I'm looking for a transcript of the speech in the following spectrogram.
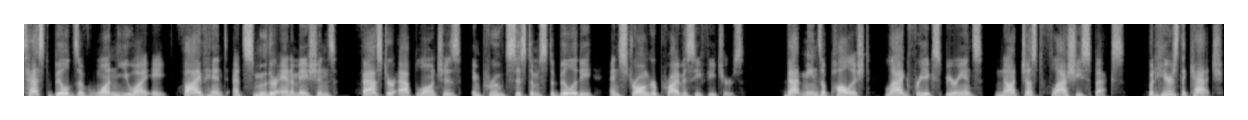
Test builds of One UI 8.5 hint at smoother animations, faster app launches, improved system stability, and stronger privacy features. That means a polished, lag-free experience, not just flashy specs. But here's the catch.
